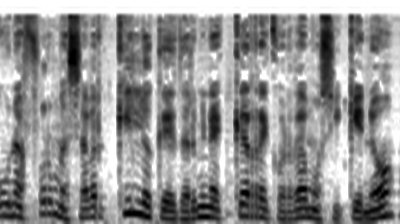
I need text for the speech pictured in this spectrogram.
una forma de saber qué es lo que determina qué recordamos y qué no?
